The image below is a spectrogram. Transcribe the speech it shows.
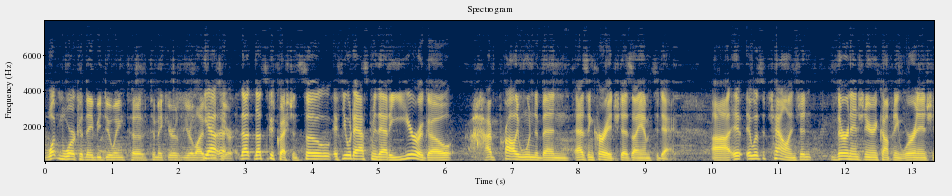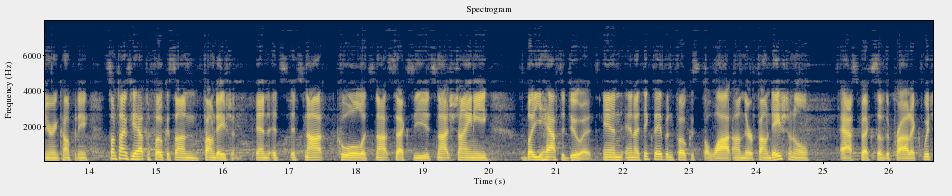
What more could they be doing to to make your your life yeah, easier? Yeah, that, that's a good question. So if you would ask me that a year ago, I probably wouldn't have been as encouraged as I am today. Uh, it, it was a challenge, and they're an engineering company, we're an engineering company. Sometimes you have to focus on foundation, and it's, it's not cool, it's not sexy, it's not shiny, but you have to do it. And, and I think they've been focused a lot on their foundational aspects of the product, which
